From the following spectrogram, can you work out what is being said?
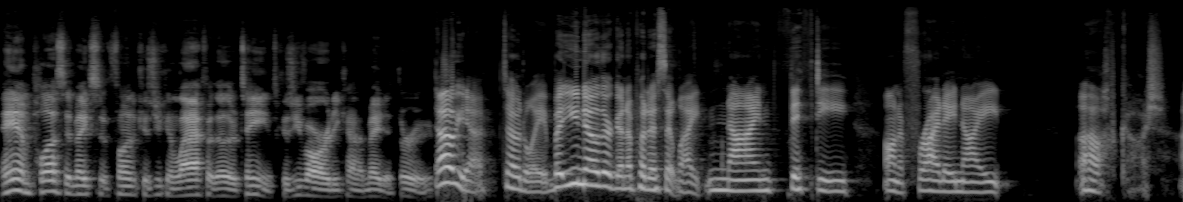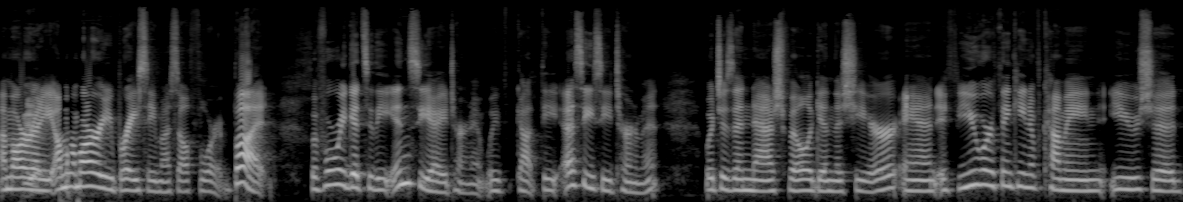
And plus, it makes it fun because you can laugh at the other teams because you've already kind of made it through. Oh yeah, totally. But you know they're going to put us at like nine fifty on a Friday night. Oh gosh, I'm already yeah. I'm, I'm already bracing myself for it. But before we get to the NCAA tournament, we've got the SEC tournament, which is in Nashville again this year. And if you are thinking of coming, you should, and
